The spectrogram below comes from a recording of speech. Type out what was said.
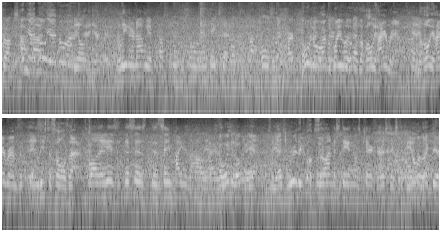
trucks, hot Oh yeah, no, rods. yeah, no, I You know, understand. yeah, yeah. believe it or not, we have customers with some of our intakes that will cut holes in their carbon. Oh no, I have a buddy with a, with a Holley High Ram, and the Holley High Ram's at, Yes. at least as tall as that. Well, it is. This is the same height as a Holley High. ram. Oh, is it? Okay, yeah. So yeah, it's really close. We so. wanted to stay in those characteristics to be No, able but I to. like the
